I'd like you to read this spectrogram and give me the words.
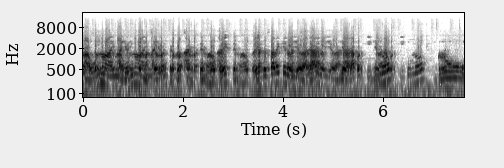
aún no hay mayor información respecto a este nuevo proyecto, pero se sabe que lo llevará, llevará por título Ru,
